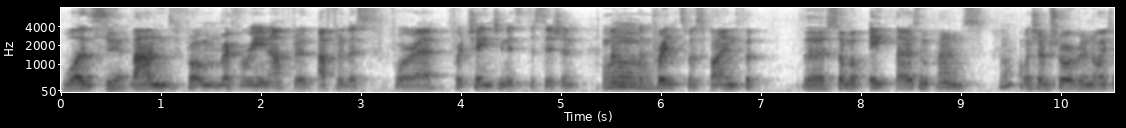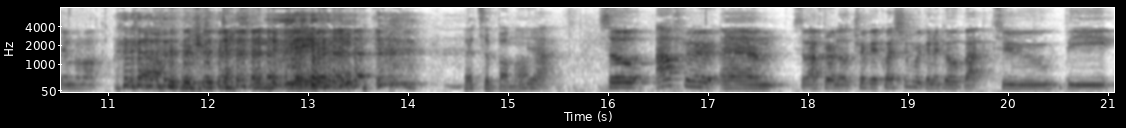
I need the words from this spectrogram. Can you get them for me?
was Yeah. banned from refereeing after after this for uh, for changing his decision, and the prince was fined the the sum of eight thousand pounds, which I'm sure annoyed him a lot. That's a bummer. Yeah. So after um, so after our little trivia question, we're going to go back to the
